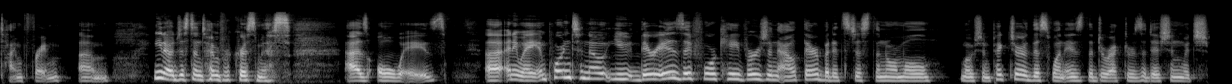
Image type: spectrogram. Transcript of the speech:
timeframe. Um, you know, just in time for Christmas, as always. Uh, anyway, important to note, you there is a 4K version out there, but it's just the normal motion picture. This one is the director's edition, which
